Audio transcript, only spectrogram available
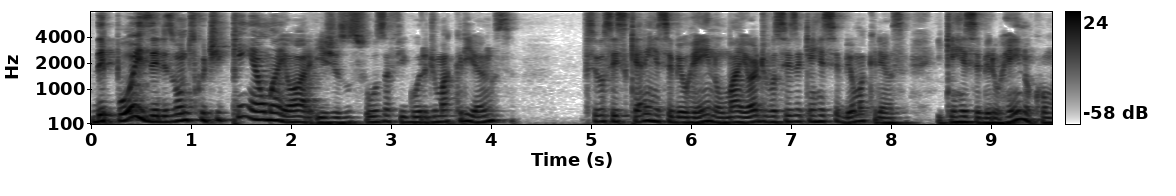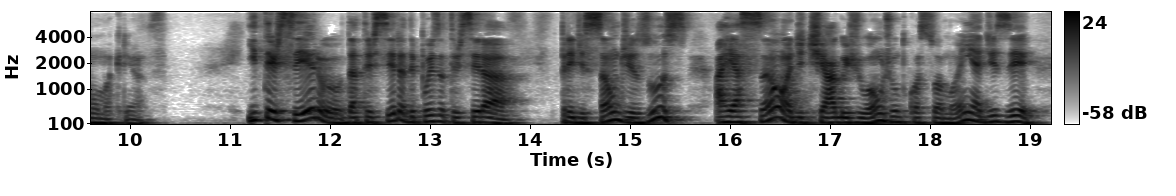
Depois eles vão discutir quem é o maior e Jesus usa a figura de uma criança. Se vocês querem receber o reino, o maior de vocês é quem recebeu uma criança e quem receber o reino como uma criança. E terceiro, da terceira, depois da terceira predição de Jesus, a reação de Tiago e João junto com a sua mãe é dizer:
